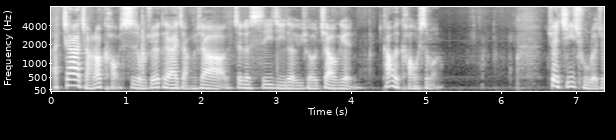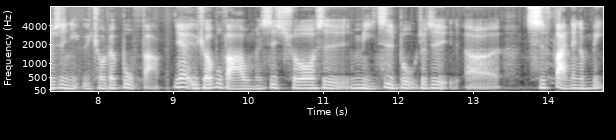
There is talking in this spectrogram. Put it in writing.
啊，接下来讲到考试，我觉得可以来讲一下这个 C 级的羽球教练他会考什么。最基础的就是你羽球的步伐，因为羽球步伐我们是说是米字步，就是呃吃饭那个米。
